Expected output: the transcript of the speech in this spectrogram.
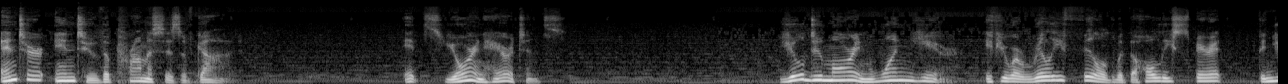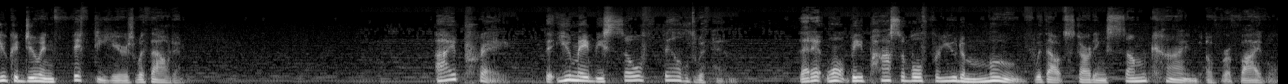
Enter into the promises of God. It's your inheritance. You'll do more in one year if you are really filled with the Holy Spirit than you could do in 50 years without Him. I pray that you may be so filled with Him that it won't be possible for you to move without starting some kind of revival.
